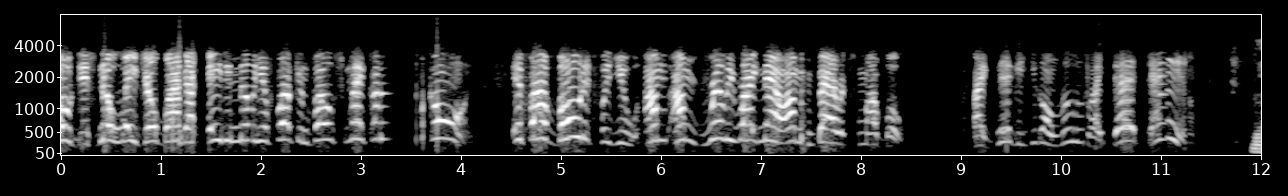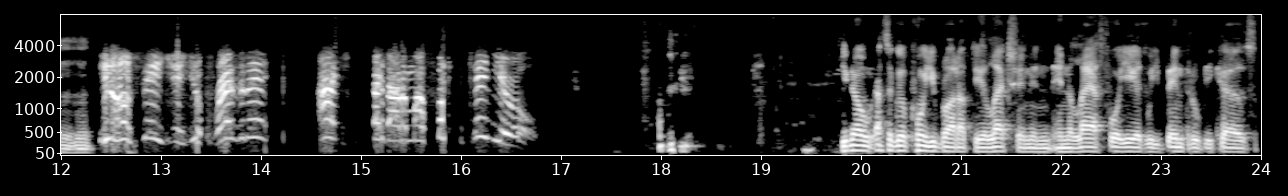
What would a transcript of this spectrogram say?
Oh, there's no way Joe Biden got 80 million fucking votes. Man, come on. If I voted for you, I'm I'm really right now, I'm embarrassed for my vote. Like, nigga, you gonna lose like that? Damn. hmm You know what I'm saying? You're, you're president? I expect out of my fucking 10 year old. You know, that's a good point. You brought up the election in, in the last four years we've been through because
